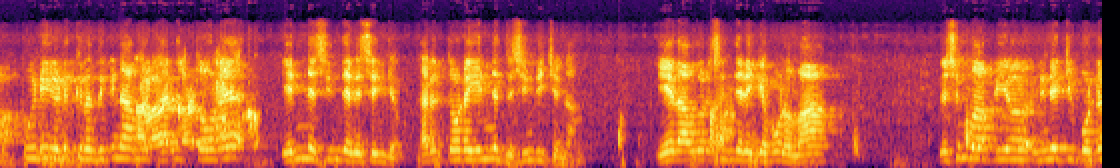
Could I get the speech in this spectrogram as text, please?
அப்படி எடுக்கிறதுக்கு நாம கருத்தோட என்ன சிந்தனை செஞ்சோம்? கருத்தோட என்னத்தை சிந்திச்சோம் நாம? ஏதாவது ஒரு சிந்தனைக்கு போனோமா? இல்ல சும்மா அப்படியோ நினைச்சு போட்டு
